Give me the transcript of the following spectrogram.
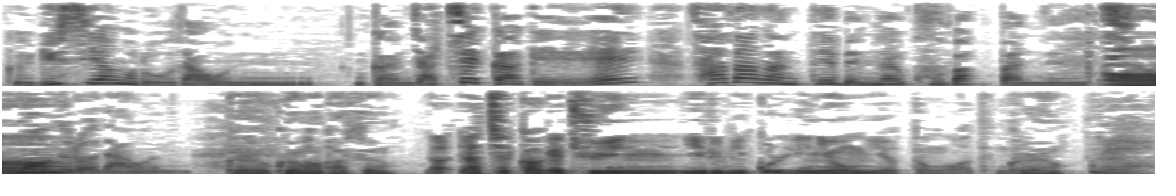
그 류시앙으로 나온 그러니까 야채 가게의 사장한테 맨날 구박받는 아. 증언으로 나온 그래요? 그 영화 봤어요? 야, 채 가게 주인 이름이 꼴리니용이었던 것 같은데. 그래요? 네.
